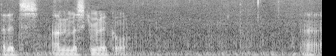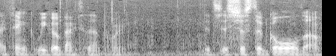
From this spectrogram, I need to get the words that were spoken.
that it's unmiscommunicable. Uh, I think we go back to that point. It's it's just a goal though.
